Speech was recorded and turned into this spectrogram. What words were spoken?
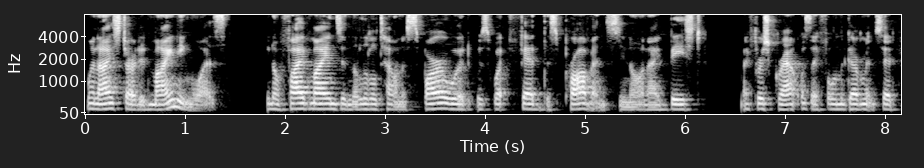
when I started mining was. You know, five mines in the little town of Sparwood was what fed this province, you know, and I based my first grant was I phoned the government and said,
